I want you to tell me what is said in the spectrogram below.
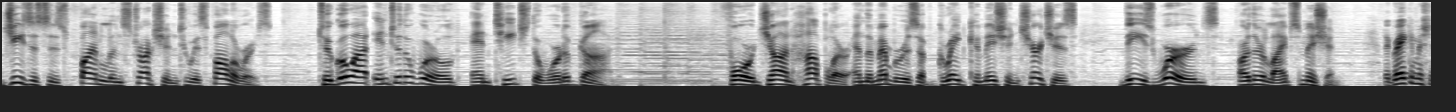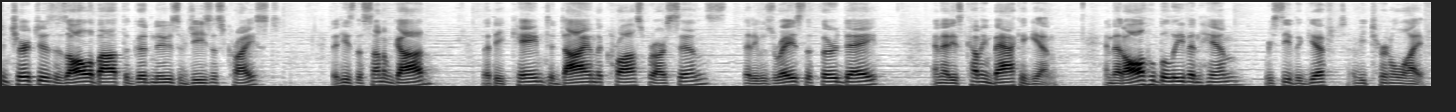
Jesus' final instruction to his followers to go out into the world and teach the Word of God. For John Hopler and the members of Great Commission churches, these words are their life's mission. The Great Commission churches is all about the good news of Jesus Christ, that He's the Son of God, that He came to die on the cross for our sins, that He was raised the third day, and that He's coming back again, and that all who believe in Him receive the gift of eternal life.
